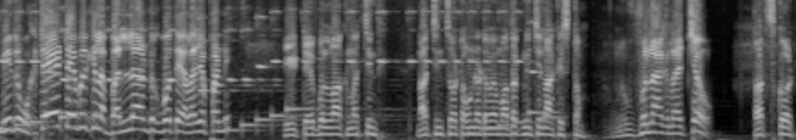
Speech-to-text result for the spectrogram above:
మీరు ఒకటే టేబుల్కి ఇలా బల్ల అంటుకుపోతే ఎలా చెప్పండి? ఈ టేబుల్ నాకు నచ్చింది. నచ్చిన చోట ఉండడమే మొదటి నుంచి నాకు ఇష్టం నువ్వు నాకు నచ్చావు. తట్స్కోట్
